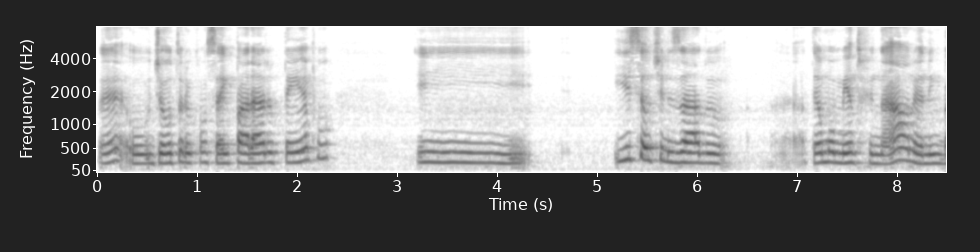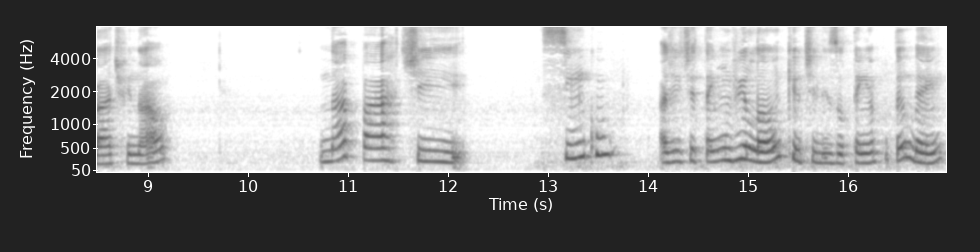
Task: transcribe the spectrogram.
Né? O Jotaro consegue parar o tempo e isso é utilizado até o momento final, né, no embate final. Na parte 5, a gente tem um vilão que utiliza o tempo também.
